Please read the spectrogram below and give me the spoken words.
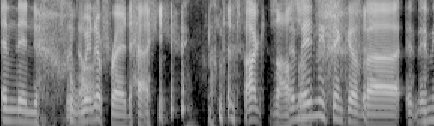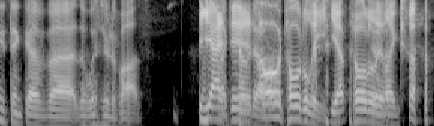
and then The. Winifred the dog is awesome. It made me think of. Uh, it made me think of uh, the Wizard of Oz. yeah, like it did. Toto. Oh, totally. Yep, totally. Toto. like,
